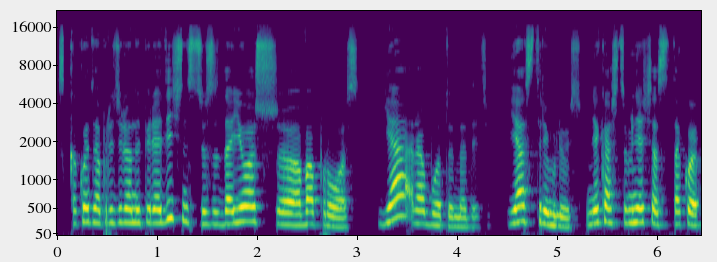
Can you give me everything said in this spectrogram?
с какой-то определенной периодичностью задаешь э, вопрос. Я работаю над этим, я стремлюсь. Мне кажется, у меня сейчас такой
